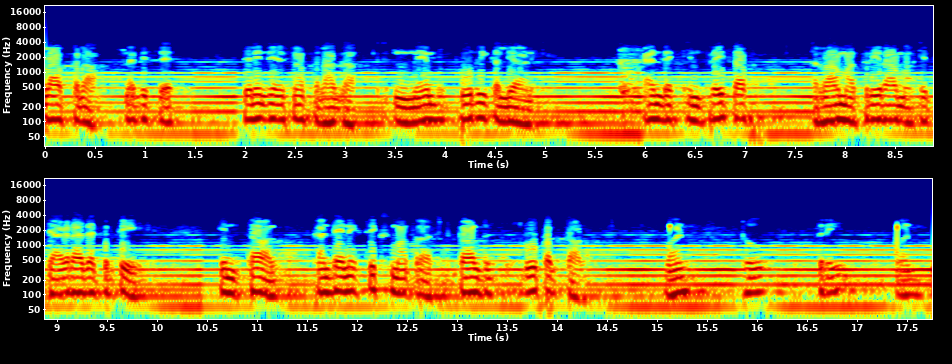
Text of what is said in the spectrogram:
Rag that is a delineation of raga, named Puri Kalyani. And in praise of Rama, Sri Rama, a Tyagaraja Kriti, in Tal, containing six matras, called Rupak Tal. One, two, three, one,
